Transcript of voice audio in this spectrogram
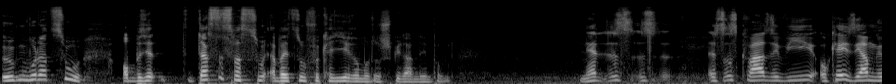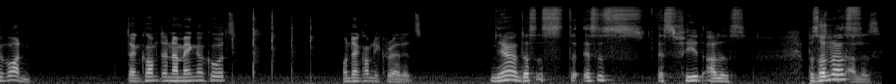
irgendwo dazu. Ob es jetzt, das ist was zum, aber jetzt nur für Karrieremodus-Spieler an dem Punkt. Ja, das ist, es ist quasi wie, okay, sie haben gewonnen. Dann kommt in der Menge kurz und dann kommen die Credits. Ja, das ist, es ist, es fehlt alles. Besonders, steht alles.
